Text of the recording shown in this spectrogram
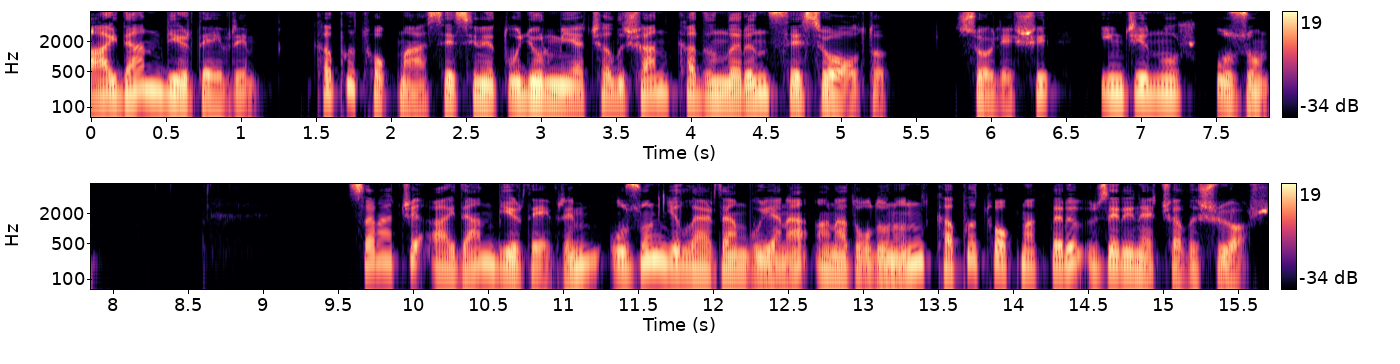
Aydan bir devrim, kapı tokmağı sesini duyurmaya çalışan kadınların sesi oldu. Söyleşi İnci Nur Uzun Sanatçı Aydan Bir Devrim, uzun yıllardan bu yana Anadolu'nun kapı tokmakları üzerine çalışıyor.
